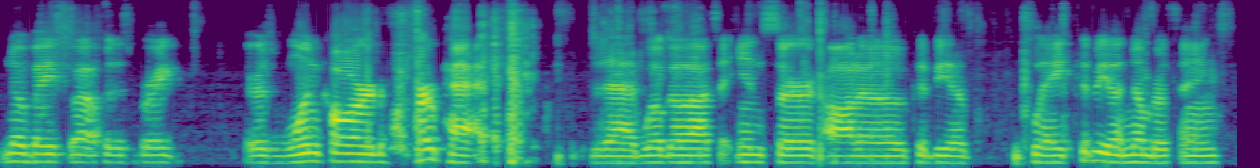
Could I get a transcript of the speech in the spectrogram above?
No base out for this break. There's one card per pack that will go out to insert, auto, could be a plate, could be a number of things.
